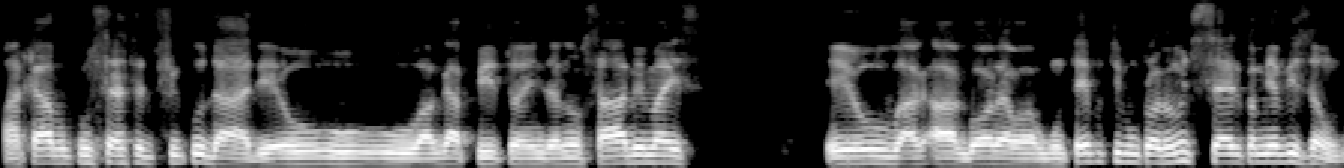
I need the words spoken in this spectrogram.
acabo com certa dificuldade. Eu, o Agapito ainda não sabe, mas eu agora há algum tempo tive um problema muito sério com a minha visão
